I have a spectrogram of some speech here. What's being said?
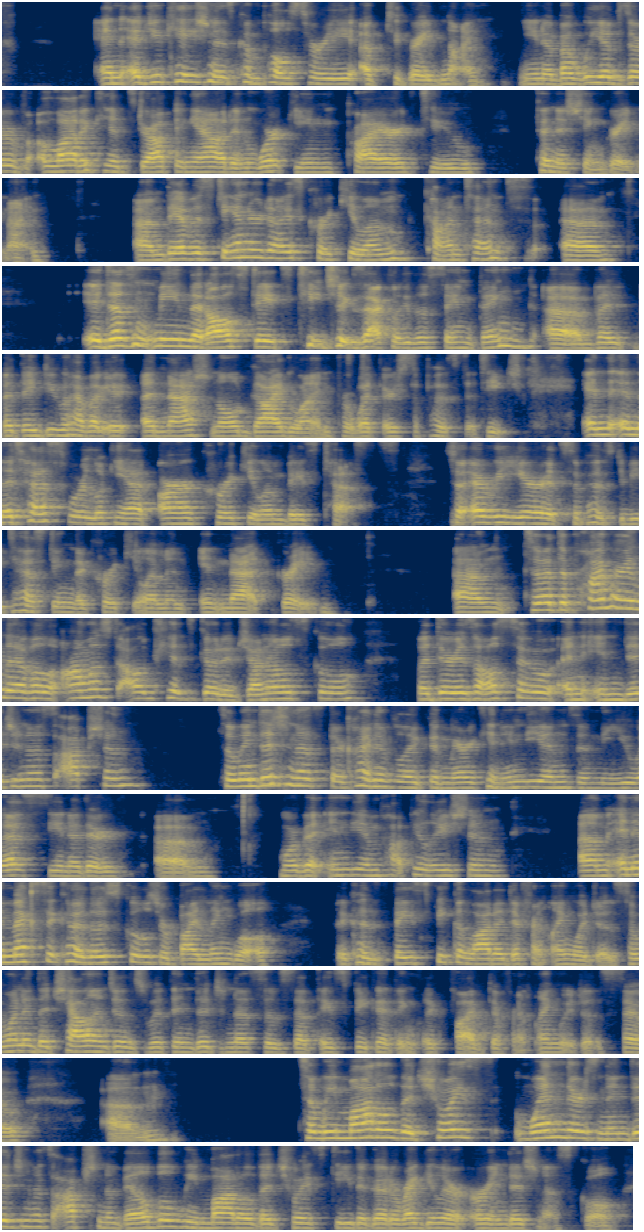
And education is compulsory up to grade nine, you know, but we observe a lot of kids dropping out and working prior to finishing grade nine. Um, they have a standardized curriculum content. Uh, it doesn't mean that all states teach exactly the same thing, uh, but, but they do have a, a, national guideline for what they're supposed to teach. And, and the tests we're looking at are curriculum-based tests. So every year it's supposed to be testing the curriculum in, in that grade. Um, so at the primary level, almost all kids go to general school, but there is also an indigenous option. So indigenous, they're kind of like American Indians in the US, you know, they're um, more of an Indian population. Um, and in Mexico, those schools are bilingual. because they speak a lot of different languages. So one of the challenges with Indigenous is that they speak, I think, like five different languages. So, um, so we model the choice when there's an Indigenous option available, we model the choice to either go to regular or Indigenous school.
